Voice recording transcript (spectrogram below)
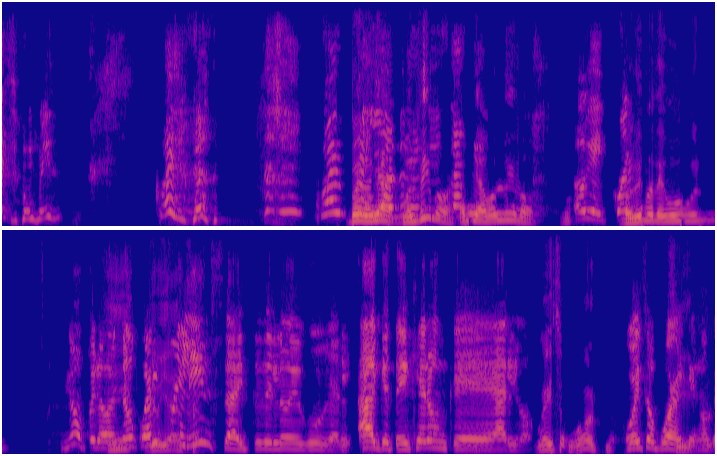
resumir. ¿Cuál? ¿Cuál bueno, ya, volvimos, amiga, volvimos. Okay, Volvimos de Google. No, pero no, ¿cuál fue el insight de lo de Google? Ah, que te dijeron que algo. Ways of work. Ways of working, ok.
